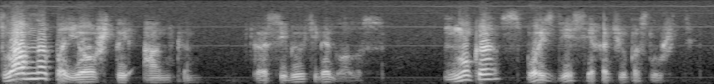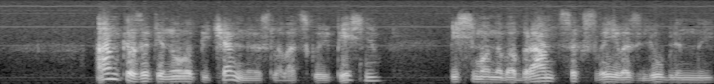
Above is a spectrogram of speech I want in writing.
«Славно поешь ты, Анка. Красивый у тебя голос. Ну-ка, спой здесь, я хочу послушать». Анка затянула печальную словацкую песню, письмо новобранца к своей возлюбленной,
